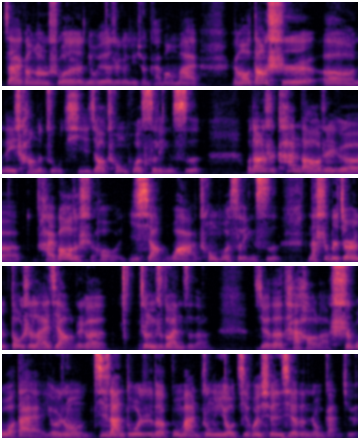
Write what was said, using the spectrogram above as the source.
在刚刚说的纽约的这个女权开放麦，然后当时呃那一场的主题叫冲破四零四，我当时看到这个海报的时候，一想哇，冲破四零四，那是不是就是都是来讲这个政治段子的？觉得太好了，时不我待，有一种积攒多日的不满终于有机会宣泄的那种感觉，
